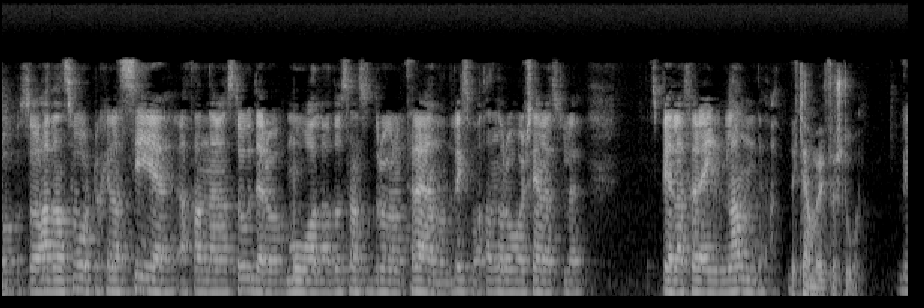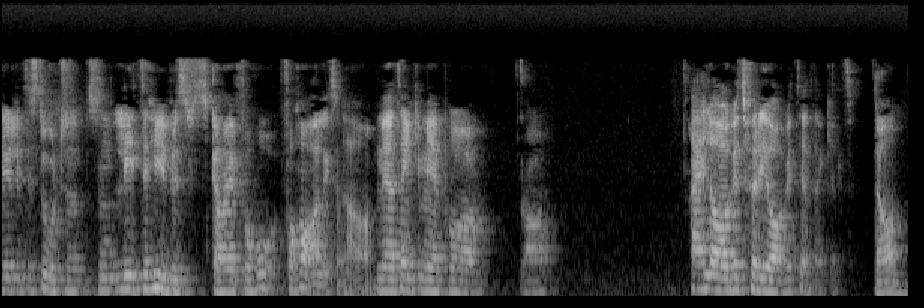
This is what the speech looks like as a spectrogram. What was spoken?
Och så hade han svårt att kunna se att han när han stod där och målade och sen så drog han och tränade liksom, att han några år senare skulle spela för England. Det kan man ju förstå. Det är ju lite stort, så, så lite hybris ska man ju få, ha- få ha liksom. Ja. Men jag tänker mer på, ja... Nej, laget för jaget helt enkelt. Ja,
